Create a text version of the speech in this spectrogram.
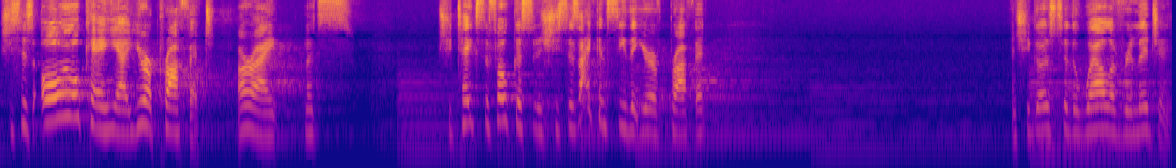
She says, Oh, okay, yeah, you're a prophet. All right, let's. She takes the focus and she says, I can see that you're a prophet and she goes to the well of religion.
